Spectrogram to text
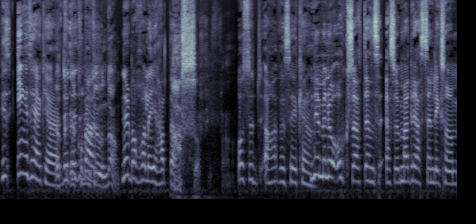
det finns ingenting jag kan göra. Jag- Du- jag kommer bara, inte undan. Nu är det bara att hålla i hatten. Alltså, Och så, ja, vad säger Karin? Nej men och också att den, alltså madrassen liksom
